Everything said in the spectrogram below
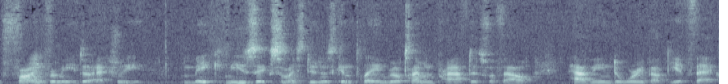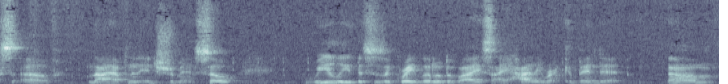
fine for me to actually make music so my students can play in real time and practice without having to worry about the effects of not having an instrument. So really this is a great little device. I highly recommend it. Um,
